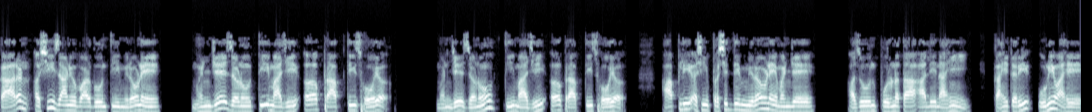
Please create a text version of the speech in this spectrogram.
कारण अशी जाणीव बाळगून ती मिरवणे म्हणजे जणू ती माझी अप्राप्तीच होय. म्हणजे जणू ती माझी अप्राप्तीच होय. आपली अशी प्रसिद्धी मिरवणे म्हणजे अजून पूर्णता आली नाही. काहीतरी उणीव आहे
